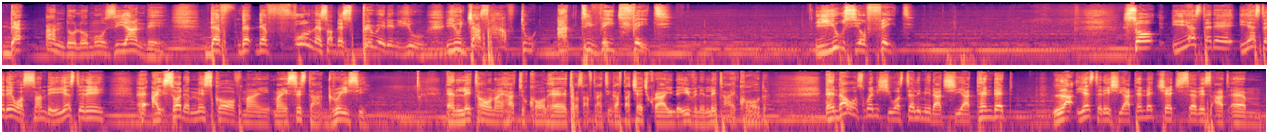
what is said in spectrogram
The andolo moziande the, the, the fullness of the spirit in you, you just have to activate faith. Use your faith. So yesterday, yesterday was Sunday. Yesterday, uh, I saw the missed call of my my sister Gracie, and later on I had to call her. It was after I think after church cry in the evening. Later I called, and that was when she was telling me that she attended La- yesterday she attended church service at um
